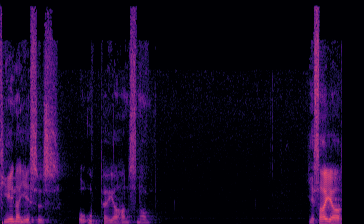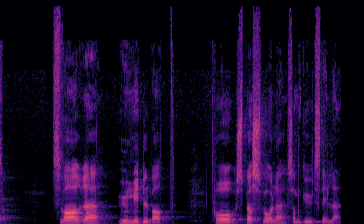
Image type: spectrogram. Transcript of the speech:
tjene Jesus og opphøye hans navn. Jesaja svarer umiddelbart på spørsmålet som Gud stiller.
